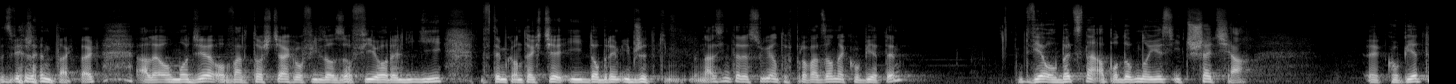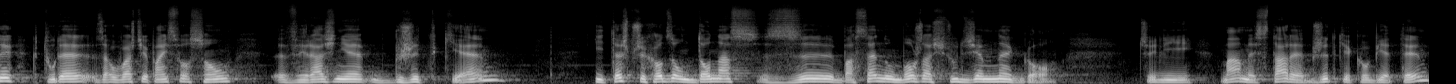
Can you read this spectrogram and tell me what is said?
zwierzętach, tak? ale o modzie, o wartościach, o filozofii, o religii, w tym kontekście i dobrym, i brzydkim. Nas interesują te wprowadzone kobiety, dwie obecne, a podobno jest i trzecia. E, kobiety, które, zauważcie Państwo, są wyraźnie brzydkie i też przychodzą do nas z basenu Morza Śródziemnego, czyli mamy stare, brzydkie kobiety,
